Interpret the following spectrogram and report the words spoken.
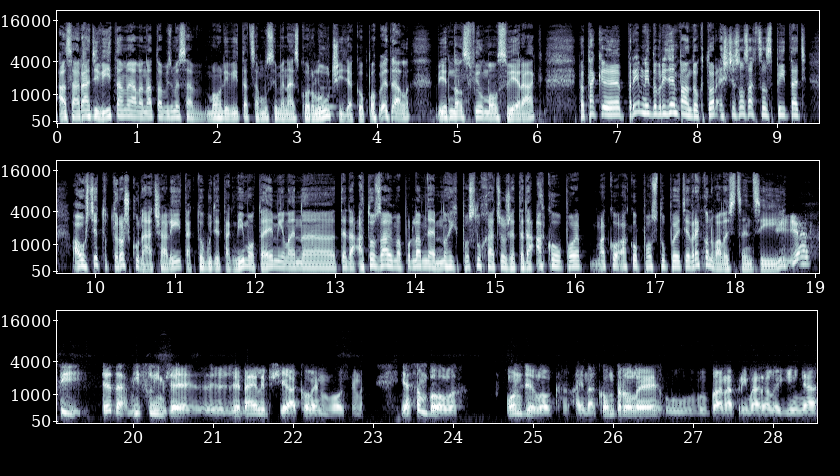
A sa radi vítame, ale na to, aby sme sa mohli vítať, sa musíme najskôr lúčiť, ako povedal v jednom z filmov Svierak. No tak e, príjemný dobrý deň, pán doktor. Ešte som sa chcel spýtať, a už ste to trošku načali, tak to bude tak mimo témy, len e, teda, a to zaujíma podľa mňa aj mnohých poslucháčov, že teda ako, ako, ako postupujete v rekonvalescencii? Ja si teda myslím, že, že najlepšie ako len môžem. Ja som bol pondelok aj na kontrole u pána primára Legíňa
